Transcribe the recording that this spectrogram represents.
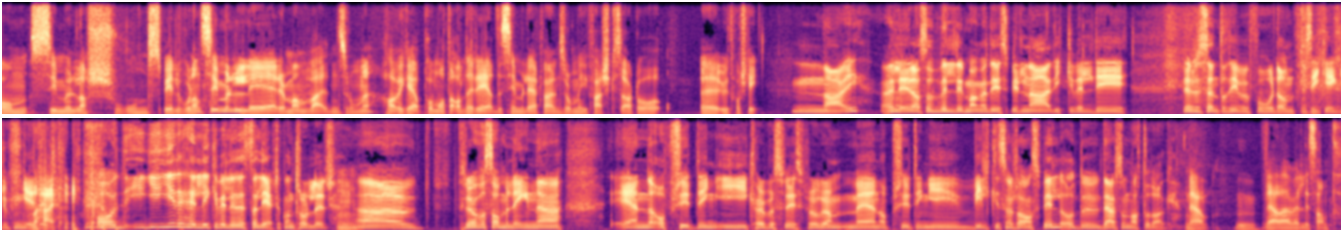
om simulasjonsspill. Hvordan simulerer man verdensrommet? Har vi ikke på en måte allerede simulert verdensrommet i ferskstart og uh, utforsking? Nei. Eller altså, veldig mange av de spillene er ikke veldig representative for hvordan fysikk egentlig fungerer. Nei. Og gir heller ikke veldig detaljerte kontroller. Mm. Uh, prøv å sammenligne en oppskyting i Kerbal Space Program med en oppskyting i hvilket som helst annet spill, og du, det er som natt og dag. Ja. Mm. ja, det er veldig sant.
